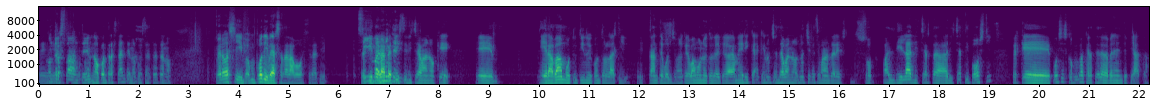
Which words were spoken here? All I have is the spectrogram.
Eh, contrastante? No, contrastante no, contrastante no. Però sì, un po' diversa dalla vostra. Tipo. Perché sì, i terapeutisti inten- dicevano che eh, eravamo tutti noi controllati, e tante volte dicevano che eravamo noi controllati dall'America, che non ci andavano, non ci facevano andare so- al di là di, certa- di certi posti, perché poi si scopriva che la terra era veramente piatta.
